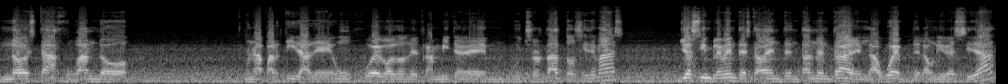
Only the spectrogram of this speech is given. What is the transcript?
no está jugando una partida de un juego donde transmite muchos datos y demás. Yo simplemente estaba intentando entrar en la web de la universidad,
